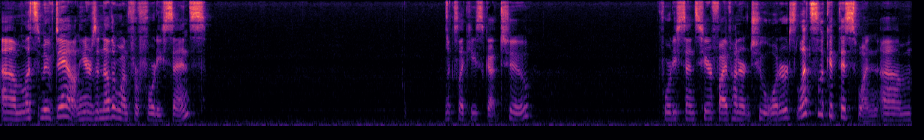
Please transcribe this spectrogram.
Um, let's move down. Here's another one for 40 cents. Looks like he's got two. 40 cents here, 502 orders. Let's look at this one. Um,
